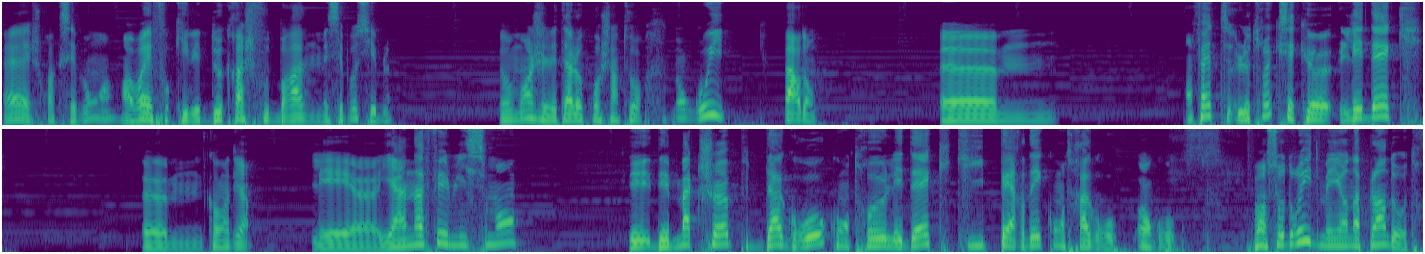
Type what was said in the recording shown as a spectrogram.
Ouais, je crois que c'est bon. Hein. En vrai, il faut qu'il ait deux crash foot Bran. Mais c'est possible. Au moins, j'ai l'étal au prochain tour. Donc oui, pardon. Euh... En fait, le truc, c'est que les decks... Euh, comment dire il y a un affaiblissement des, des match-up d'aggro contre les decks qui perdaient contre aggro, en gros. Je pense au druide, mais il y en a plein d'autres.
